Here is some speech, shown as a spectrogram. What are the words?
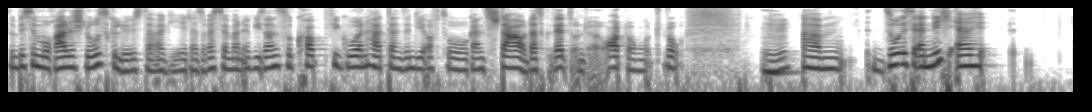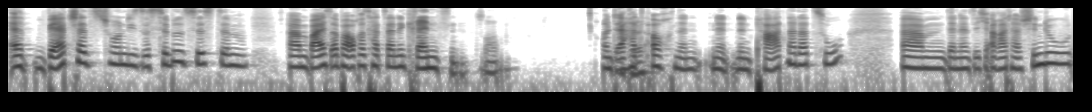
so ein bisschen moralisch losgelöster agiert. Also, weißt du, wenn man irgendwie sonst so Kopffiguren hat, dann sind die oft so ganz starr und das Gesetz und Ordnung und so. Mhm. Ähm, so ist er nicht. Er, er wertschätzt schon dieses Sybil-System ähm, weiß aber auch, es hat seine Grenzen. So. Und er okay. hat auch einen, einen, einen Partner dazu, ähm, der nennt sich Arata Shindu.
